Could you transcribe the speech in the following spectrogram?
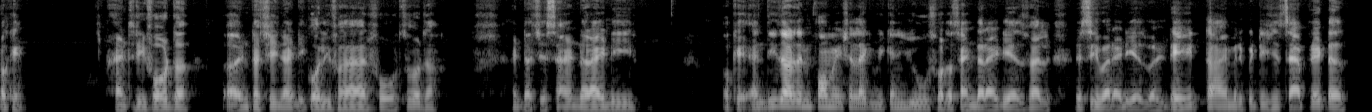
Okay, and 3 for the uh, interchange ID qualifier, 4 for the interchange sender ID, Okay, and these are the information like we can use for the sender ID as well, receiver ID as well, date, time, repetition separator.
